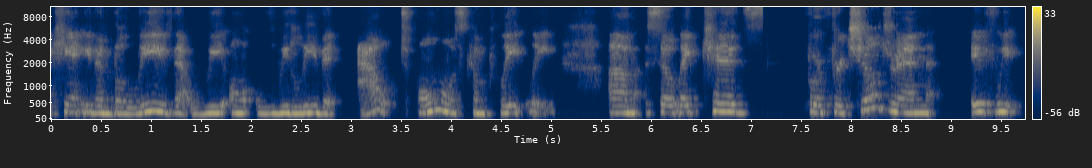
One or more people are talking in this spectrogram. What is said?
can't even believe that we we leave it out almost completely. Um, so, like kids for for children if we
